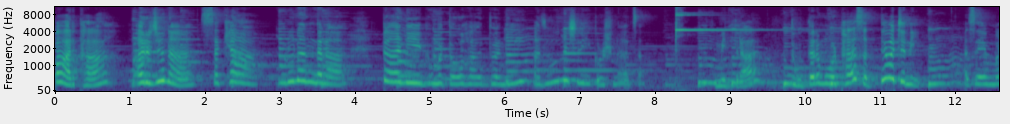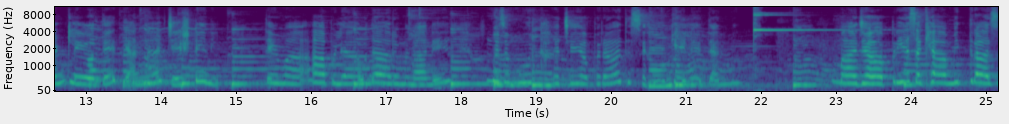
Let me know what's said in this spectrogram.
पार्था अर्जुना सख्या गुरुनंदना कानी घुमतो हा ध्वनी अजून श्रीकृष्णाचा. मित्रा तू तर मोठा सत्यवचनी असे म्हटले होते त्यांना चेष्टेनी तेव्हा आपल्या उदार मनाने मज मूर्खाचे अपराध सहन केले त्यांनी. माझ्या प्रिय सख्या मित्रास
